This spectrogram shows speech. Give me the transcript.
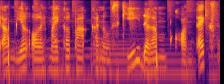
diambil oleh Michael Pakanowski dalam konteks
